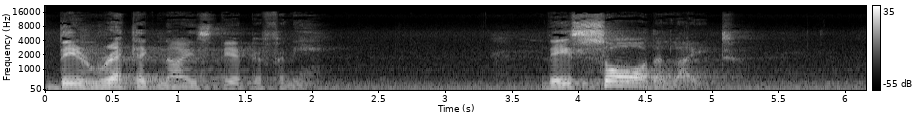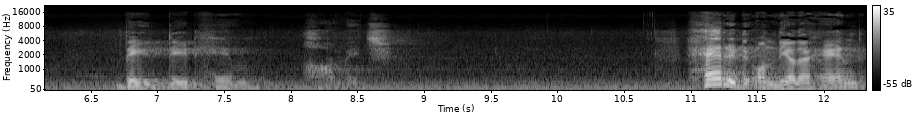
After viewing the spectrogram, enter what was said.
They recognized the Epiphany they saw the light. They did him homage. Herod, on the other hand,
